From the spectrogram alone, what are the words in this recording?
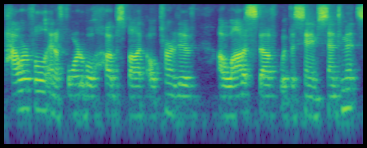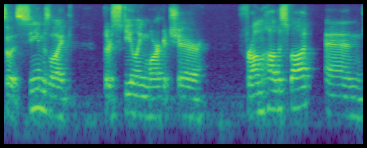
powerful and affordable hubspot alternative. A lot of stuff with the same sentiment. So it seems like they're stealing market share from HubSpot, and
